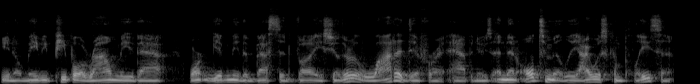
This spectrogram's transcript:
you know, maybe people around me that weren't giving me the best advice. You know, there were a lot of different avenues. And then ultimately, I was complacent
